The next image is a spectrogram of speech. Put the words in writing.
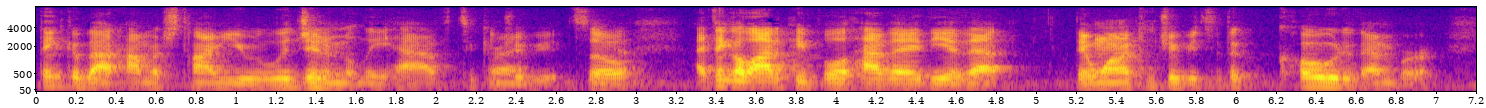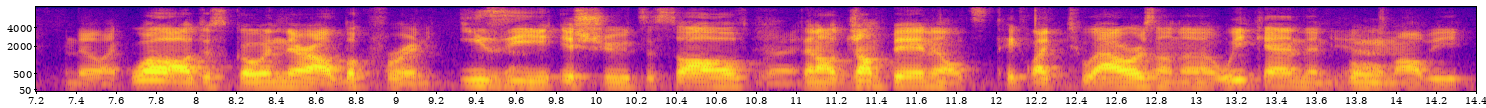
think about how much time you legitimately have to contribute. Right. So yeah. I think a lot of people have the idea that they want to contribute to the code of Ember. And they're like, well, I'll just go in there, I'll look for an easy issue to solve, right. then I'll jump in, it'll take like two hours on a weekend, and yeah. boom, I'll be,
